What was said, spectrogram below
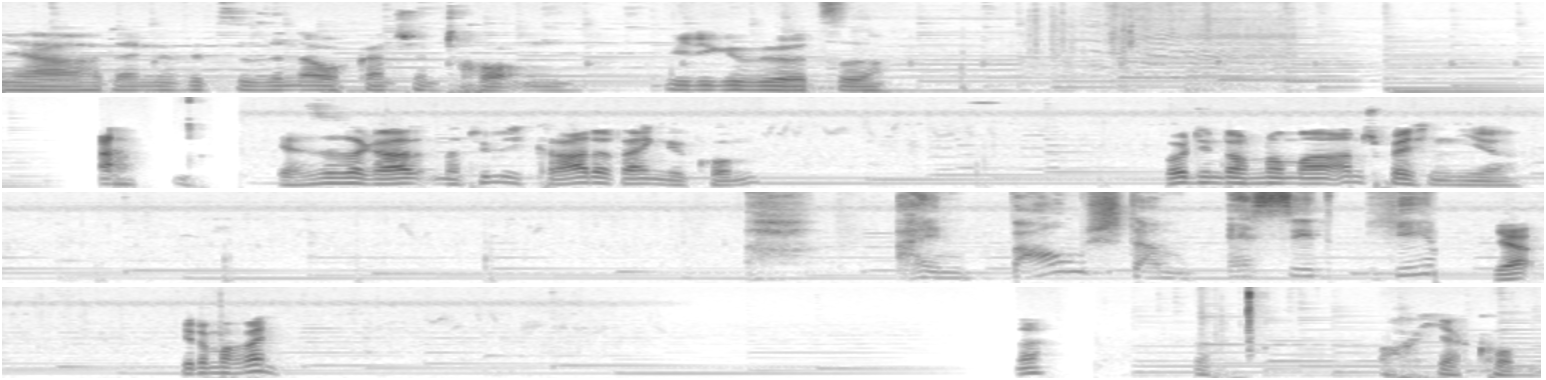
Ja, deine Witze sind auch ganz schön trocken. Wie die Gewürze. Ah, jetzt ist er gerade natürlich gerade reingekommen. Ich wollte ihn doch nochmal ansprechen hier. Baumstamm. Es sieht je... Ja. Geh doch mal rein. Na? Ach ja, komm.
